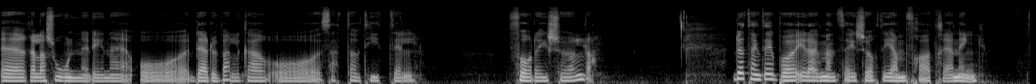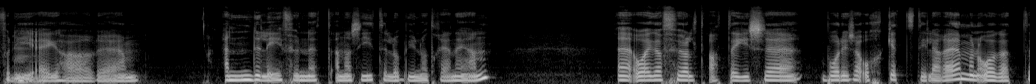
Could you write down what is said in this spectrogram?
eh, relasjonene dine og det du velger å sette av tid til for deg sjøl, da. Det tenkte jeg på i dag mens jeg kjørte hjem fra trening, fordi Mm. jeg har eh, endelig funnet energi til å begynne å trene igjen. Eh, og jeg har følt at jeg ikke både ikke har orket tidligere, men òg at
